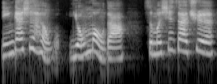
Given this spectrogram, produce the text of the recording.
你应该是很勇猛的啊，怎么现在却，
